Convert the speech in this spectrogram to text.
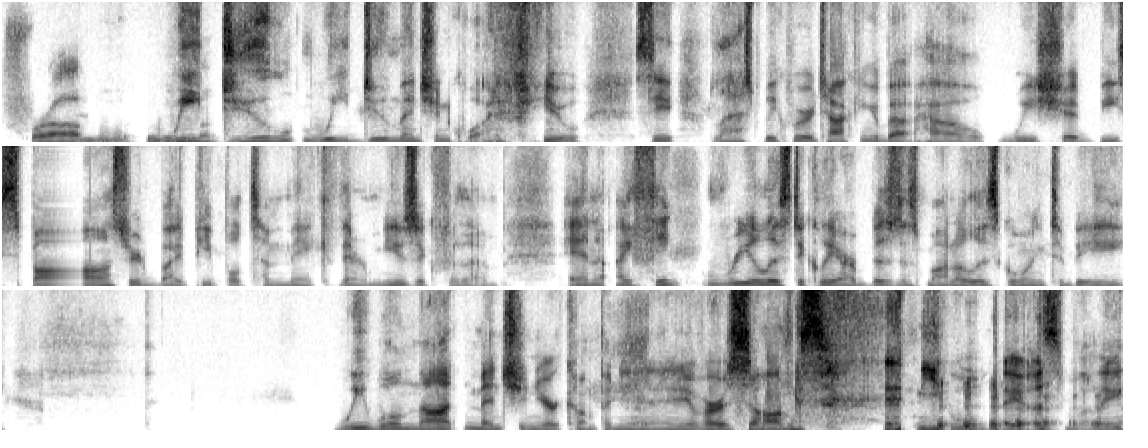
From we do we do mention quite a few see last week we were talking about how we should be sponsored by people to make their music for them and i think realistically our business model is going to be we will not mention your company in any of our songs and you will pay us money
